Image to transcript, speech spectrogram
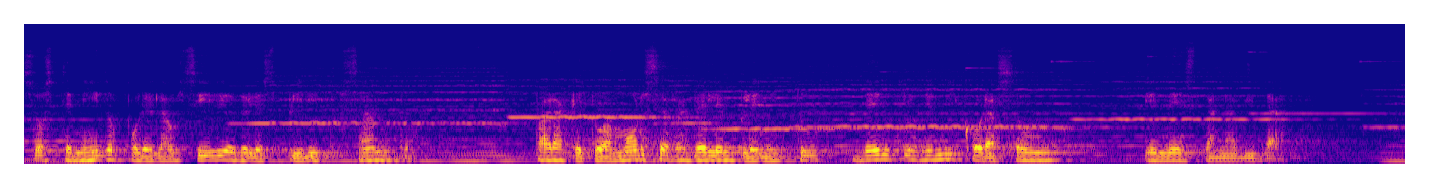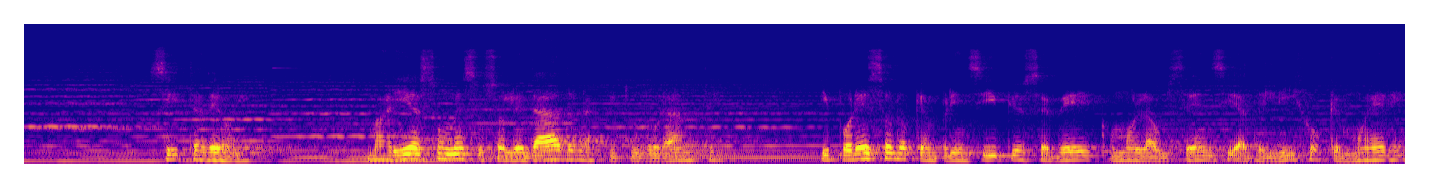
sostenido por el auxilio del Espíritu Santo, para que tu amor se revele en plenitud dentro de mi corazón en esta Navidad. Cita de hoy. María asume su soledad en actitud orante y por eso lo que en principio se ve como la ausencia del Hijo que muere,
